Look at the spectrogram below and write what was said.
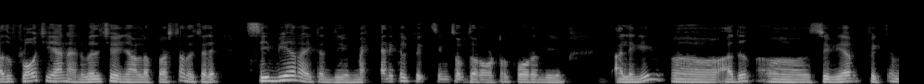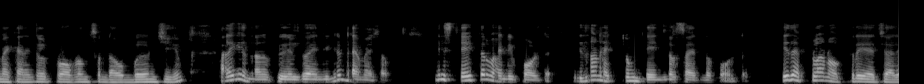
അത് ഫ്ലോ ചെയ്യാൻ അനുവദിച്ചു കഴിഞ്ഞാലുള്ള പ്രശ്നം എന്താ വെച്ചാൽ സിവിയർ ആയിട്ട് എന്ത് ചെയ്യും? Mechanical fixings of the rotor core എന്ത് ചെയ്യും? അല്ലെങ്കിൽ അത് സിവിയർ ഫിക്സ് മെക്കാനിക്കൽ പ്രോബ്ലംസ് ഉണ്ടാവും ബേൺ ചെയ്യും. അല്ലെങ്കിൽ എന്താണ്? ഫീൽഡ് വൈൻഡിങ് ഡാമേജ് ആവും. ഇനി സ്റ്റേറ്റർ വൈൻഡിങ് ഫോൾട്ട് ഇതാണ് ഏറ്റവും ഡേഞ്ചറസ് ആയിട്ടുള്ള ഫോൾട്ട് ഇത് എപ്പോഴാണ് ഒക്കറി വെച്ചാൽ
